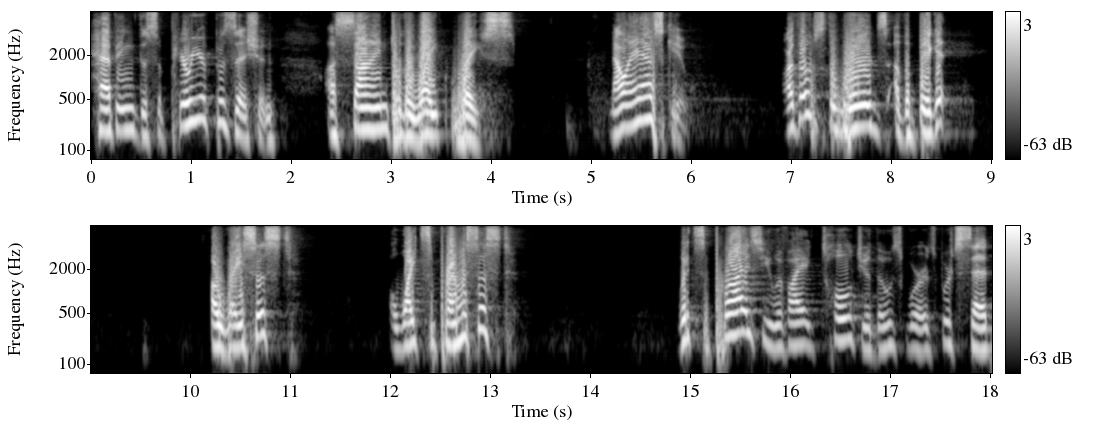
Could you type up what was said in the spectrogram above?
having the superior position assigned to the white race. Now I ask you, are those the words of a bigot, a racist, a white supremacist? Would it surprise you if I told you those words were said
